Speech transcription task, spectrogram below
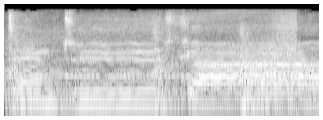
t'aimes, tütkan.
